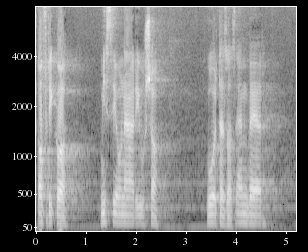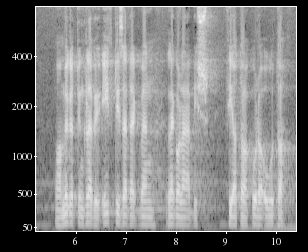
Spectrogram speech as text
Afrika misszionáriusa volt ez az ember, a mögöttünk levő évtizedekben legalábbis fiatal kora óta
